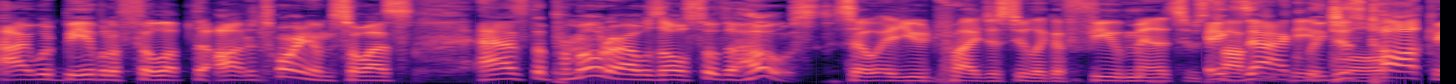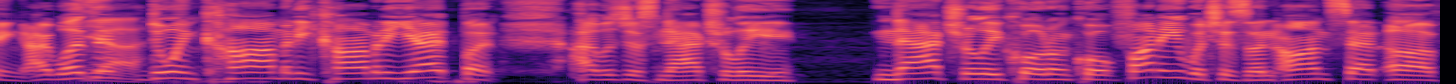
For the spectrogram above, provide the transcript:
I would be able to fill up the auditorium. So as as the promoter, I was also the host. So you'd probably just do like a few minutes of Exactly, just talking. I wasn't Yeah. doing comedy comedy yet, but I was just naturally naturally quote unquote funny which is an onset of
